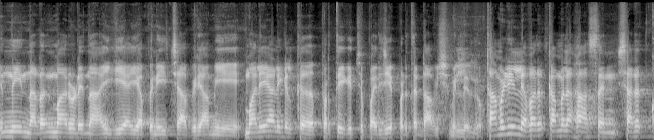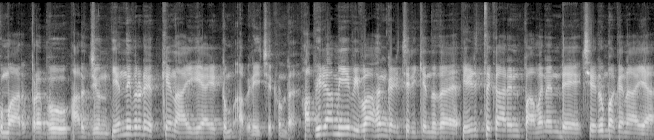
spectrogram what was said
എന്നീ നടന്മാരുടെ നായികയായി അഭിനയിച്ച അഭിരാമിയെ മലയാളികൾക്ക് പ്രത്യേകിച്ച് പരിചയപ്പെടുത്തേണ്ട ആവശ്യമില്ലല്ലോ. തമിഴിൽ അവർ കമലഹാസൻ ശരത് കുമാർ പ്രഭു അർജുൻ എന്നിവരുടെയൊക്കെ നായികയായിട്ടും അഭിനയിച്ചിട്ടുണ്ട്. അഭിരാമിയെ വിവാഹം കഴിച്ചിരിക്കുന്നത് എഴുത്തുകാരൻ പവനന്റെ ചെറുമകനായ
